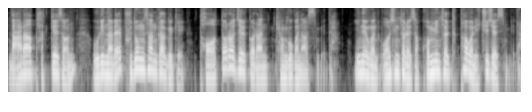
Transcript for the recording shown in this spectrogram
나라 밖에선 우리나라의 부동산 가격이 더 떨어질 거란 경고가 나왔습니다. 이 내용은 워싱턴에서 권민철 특파원이 취재했습니다.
